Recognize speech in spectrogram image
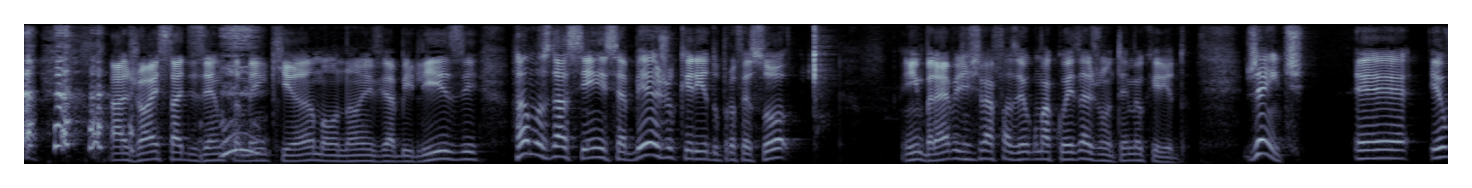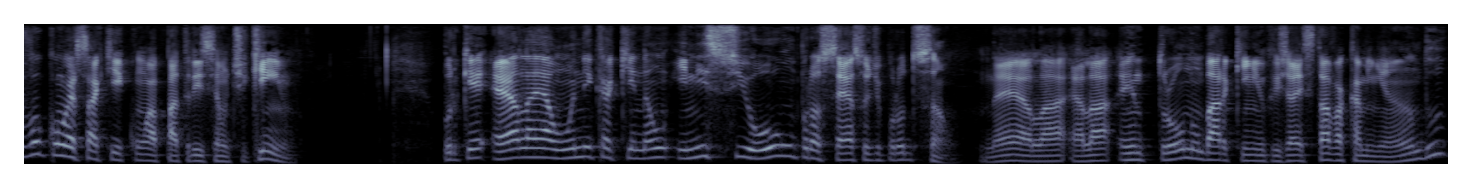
a Joyce está dizendo também que ama ou não inviabilize. Ramos da Ciência, beijo querido professor. Em breve a gente vai fazer alguma coisa junto, hein meu querido? Gente, é, eu vou conversar aqui com a Patrícia um tiquinho, porque ela é a única que não iniciou um processo de produção, né? Ela, ela entrou num barquinho que já estava caminhando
